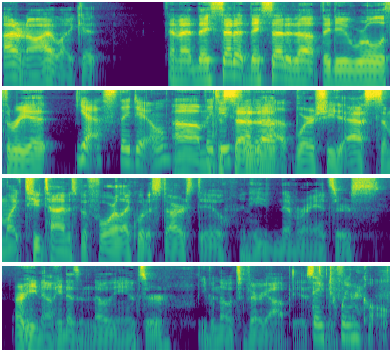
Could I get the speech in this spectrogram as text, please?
I don't know. I like it, and uh, they set it. They set it up. They do rule of three it Yes, they do. um, they to set, it up, where she asks him like two times before, like, "What do stars do?" and he never answers, or he know he doesn't know the answer, even though it's very obvious. They be fair. twinkle.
